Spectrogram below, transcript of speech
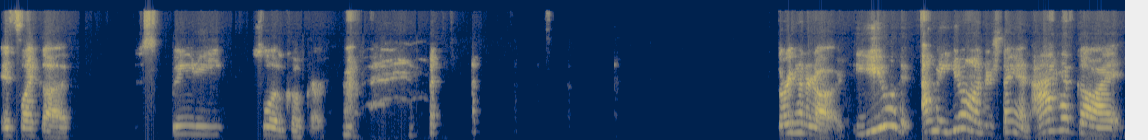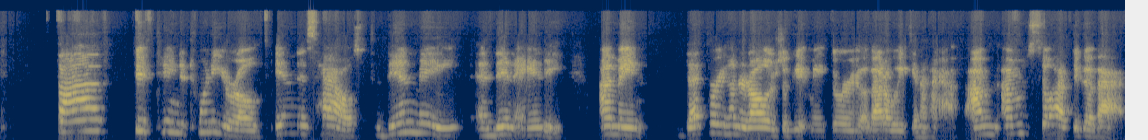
It's like a speedy slow cooker. Three hundred dollars. You, I mean, you don't understand. I have got five 15 to 20 year olds in this house, then me, and then Andy. I mean, that $300 will get me through about a week and a half. I'm, I'm still have to go back.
